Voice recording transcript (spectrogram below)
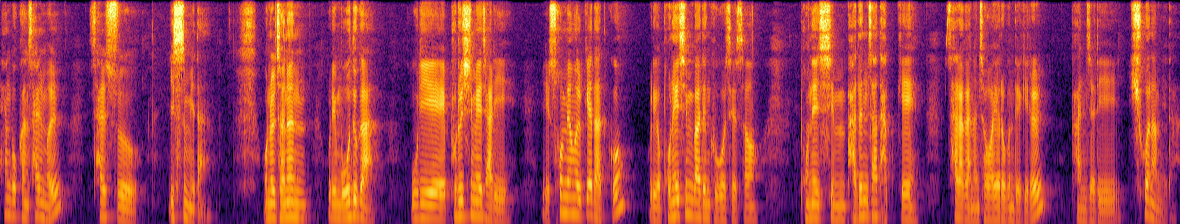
행복한 삶을 살 수 있습니다. 오늘 저는 우리 모두가 우리의 부르심의 자리, 소명을 깨닫고 우리가 보내심 받은 그곳에서 보내심 받은 자답게 살아가는 저와 여러분 되기를 간절히 축원합니다.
